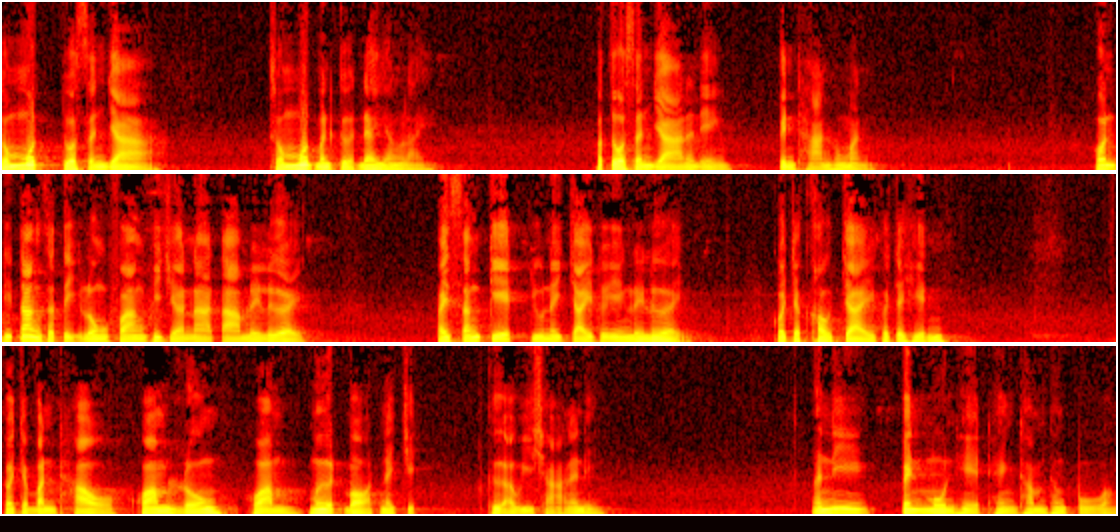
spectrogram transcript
สมมุติตัวสัญญา สมมุติมันเกิดได้อย่างไร เพราะตัวสัญญานั่นเองเป็นฐานของมัน คนที่ตั้งสติลงฟังพิจารณาตามเรื่อยๆ ไปสังเกตอยู่ในใจตัวเองเรื่อยๆ ก็จะเข้าใจก็จะเห็น ก็จะบรรเทาความหลง ความมืดบอดในจิต คืออวิชชานั่นเอง อันนี้เป็นมูลเหตุแห่งธรรมทั้งปวง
